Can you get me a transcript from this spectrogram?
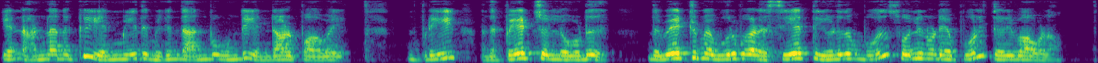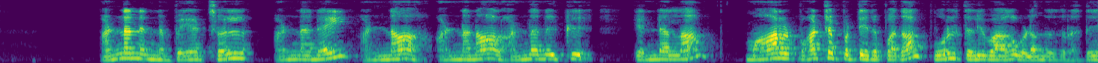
என் அண்ணனுக்கு என் மீது மிகுந்த அன்பு உண்டு என்றால் பாவை இப்படி அந்த பேச்சொல்லோடு இந்த வேற்றுமை உருவுகளை சேர்த்து எழுதும் போது சொல்லினுடைய பொருள் தெளிவாகலாம் அண்ணன் என்னும் பெயர் சொல் அண்ணனை அண்ணா அண்ணனால் அண்ணனுக்கு என்றெல்லாம் மாற மாற்றப்பட்டிருப்பதால் பொருள் தெளிவாக விளங்குகிறது.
